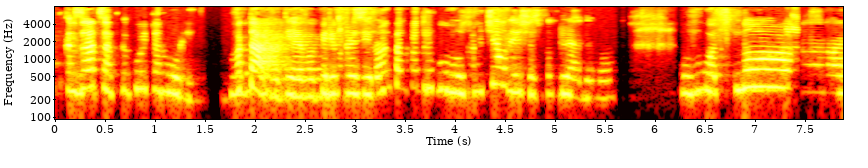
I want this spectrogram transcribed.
отказаться от какой-то роли? Вот так вот я его перефразирую. Он там по-другому звучал, я сейчас подглядываю. Вот. Но а,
